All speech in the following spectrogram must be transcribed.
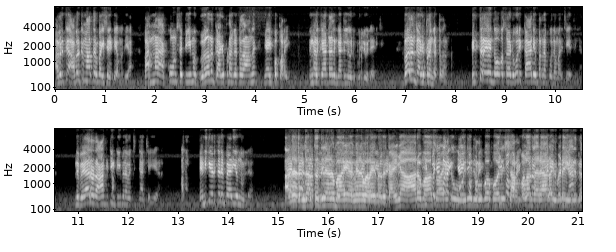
അവർക്ക് അവർക്ക് മാത്രം പൈസ കിട്ടിയാൽ മതിയാ. നമ്മളെ അക്കൗണ്ട്സ് ടീം വെറും കഴുപ്പണം കെട്ടതാണെന്ന് ഞാൻ ഇപ്പൊ പറയും. നിങ്ങൾ കേട്ടാലും കേട്ടില്ല ഒരു പുല്ലുമില്ല എനിക്ക്. വെറും കഴുപ്പണം കെട്ടതാണ്. ഇത്രയും ദിവസമായിട്ട് ഒരു കാര്യം പറഞ്ഞ പോലും അവർ ചെയ്യത്തില്ല. ഇന്ന് വേറൊരു ആഡിറ്റിംഗ് ടീമിനെ വെച്ച് ഞാൻ ചെയ്യുകയാണ്. എനിക്ക് ഒരുത്തരും പേടിയൊന്നുമില്ല. അത് എന്തർത്ഥത്തിലാണ് ഭായി അങ്ങനെ പറയുന്നത്? കഴിഞ്ഞ ആറു മാസമായിട്ട് ഒരു രൂപ പോലും ശമ്പളം തരാതെ ഇവിടെ ഇരുന്ന്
